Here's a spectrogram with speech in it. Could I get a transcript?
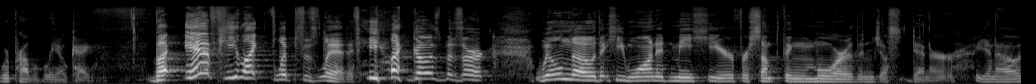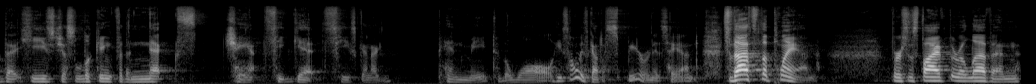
we're probably okay. But if he like flips his lid, if he like goes berserk, we'll know that he wanted me here for something more than just dinner. You know, that he's just looking for the next chance he gets. He's going to pin me to the wall. He's always got a spear in his hand. So that's the plan verses 5 through 11,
